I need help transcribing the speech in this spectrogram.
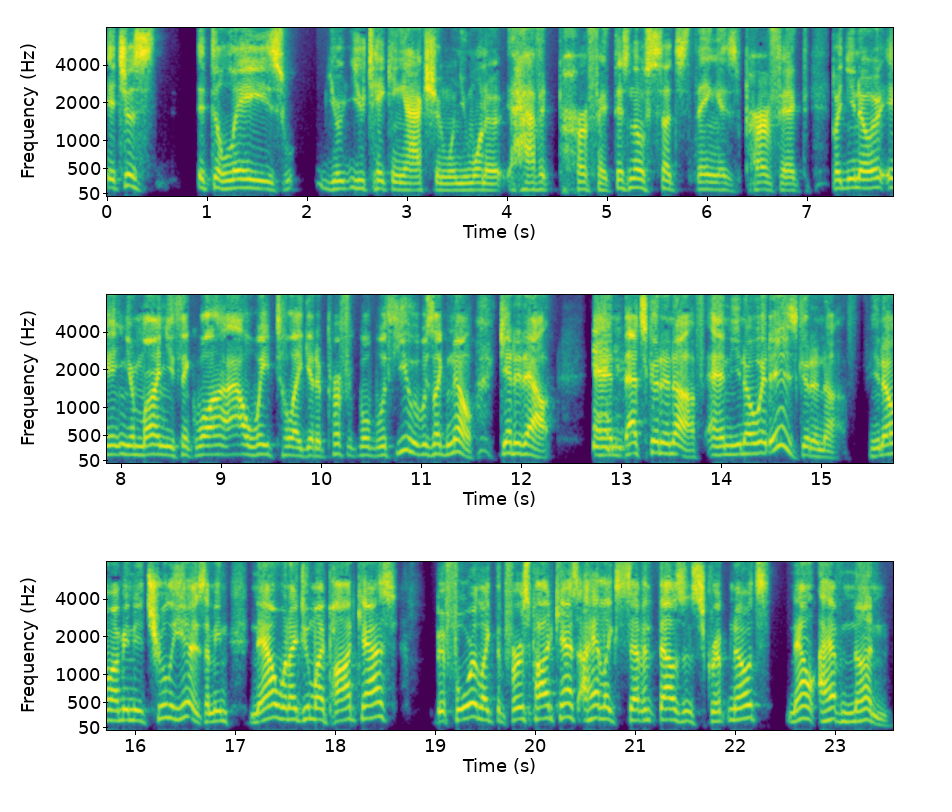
it just, it delays you're you taking action when you want to have it perfect. There's no such thing as perfect. But you know, in your mind, you think, well, I'll wait till I get it perfect. Well, with you, it was like, no, get it out. And mm-hmm. that's good enough. And you know, it is good enough. You know, I mean, it truly is. I mean, now when I do my podcast, before like the first podcast, I had like 7,000 script notes. Now I have none.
